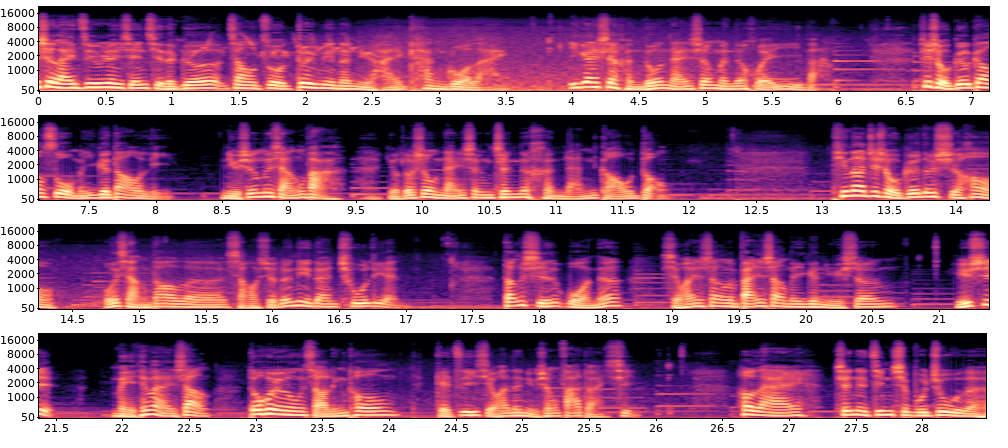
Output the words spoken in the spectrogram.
这是来自于任贤齐的歌，叫做《对面的女孩看过来》，应该是很多男生们的回忆吧。这首歌告诉我们一个道理。女生的想法，有的时候男生真的很难搞懂。听到这首歌的时候，我想到了小学的那段初恋。当时我呢，喜欢上了班上的一个女生，于是每天晚上都会用小灵通给自己喜欢的女生发短信。后来真的坚持不住了，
